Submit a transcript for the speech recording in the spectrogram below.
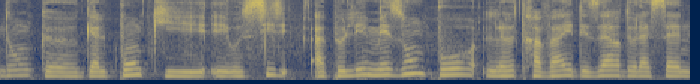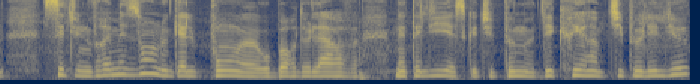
Donc euh, Galpon qui est aussi appelé Maison pour le travail des arts de la Seine. C'est une vraie maison, le Galpon euh, au bord de l'Arve. Nathalie, est-ce que tu peux me décrire un petit peu les lieux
